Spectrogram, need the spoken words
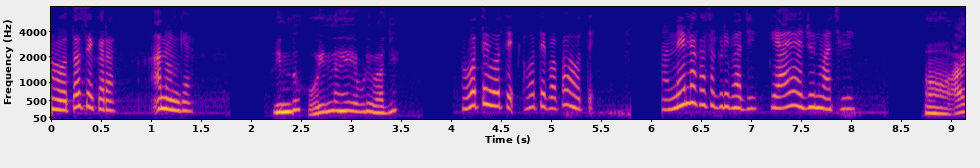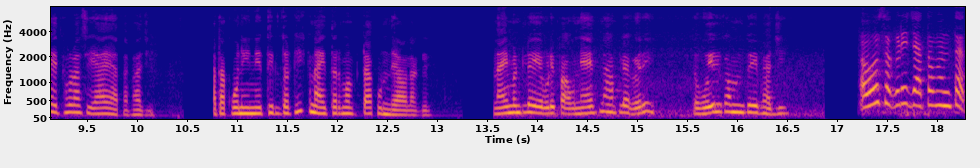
हो तसे करा. आणून घ्या. हिंदू होईल ना हे एवढी भाजी? होते होते होते बापा होते. नेला का सगळी भाजी? की आहे अजून वाचली. हं, आहे थोडाशी आहे आता भाजी. आता कोणी नेतील तर ठीक नाही तर मग टाकून द्यावं लागेल. नाही म्हटलं एवढे पाहुणे आहेत ना आपल्या घरी तर होईल का म्हणतो ही भाजी? अहो सगळे जातो म्हणतात.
